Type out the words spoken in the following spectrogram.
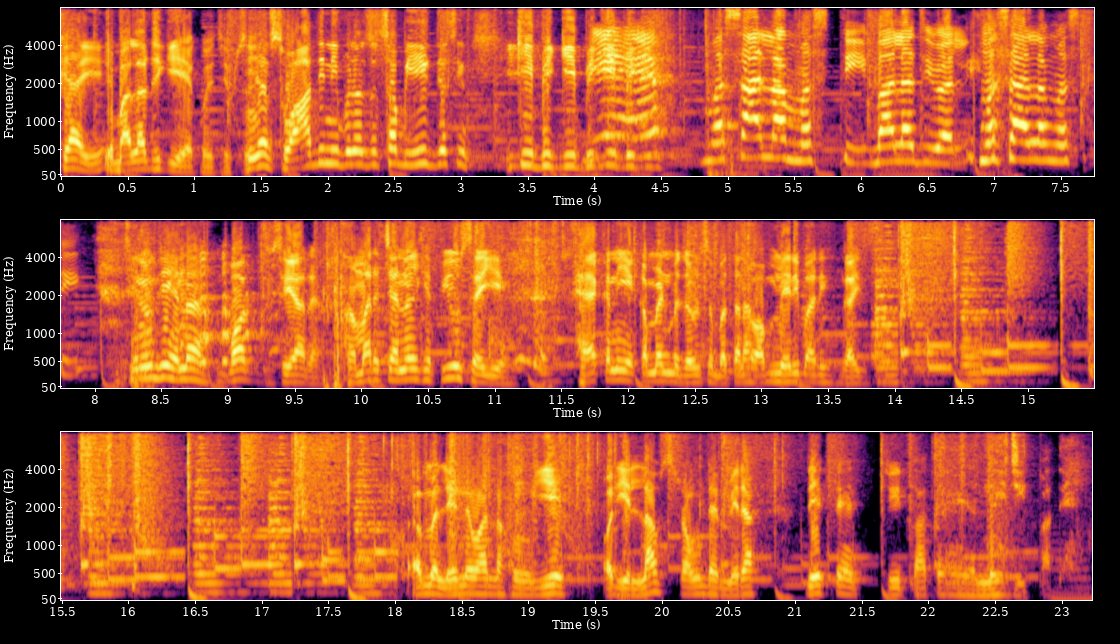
क्या ये? ये बालाजी की है कोई चिप्स? यार स्वाद ही नहीं पता सब एक जैसी फीकी ये फीकी है मसाला मस्ती बालाजी वाली। मसाला मस्ती। चिनू जी है ना बहुत होशियार है। हमारे चैनल के पीयूष है ये। है कि नहीं है कमेंट में ज़रूर से बताना। अब मेरी बारी गाइस अब मैं लेने वाला हूँ ये और ये लास्ट राउंड है मेरा। देखते हैं जीत पाते हैं या नहीं जीत पाते हैं।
